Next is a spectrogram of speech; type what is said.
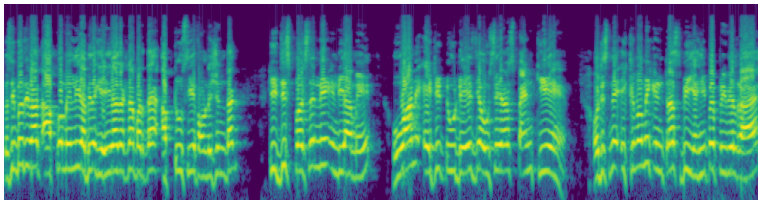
तो सिंपल सी बात आपको मेनली अभी तक यही याद रखना पड़ता है अप टू सी फाउंडेशन तक कि जिस पर्सन ने इंडिया में 182 डेज़ या उससे ज़्यादा स्पेंड किए हैं और जिसने इकोनॉमिक इंटरेस्ट भी यहीं पर प्रिवेल रहा है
